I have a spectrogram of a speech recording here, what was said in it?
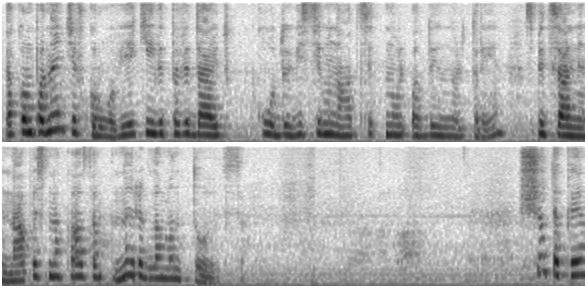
та компонентів крові, які відповідають коду 180103, спеціальний напис наказом не регламентується. Що таке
